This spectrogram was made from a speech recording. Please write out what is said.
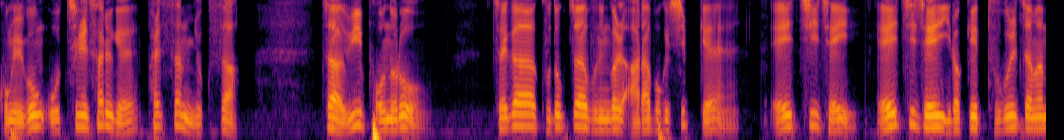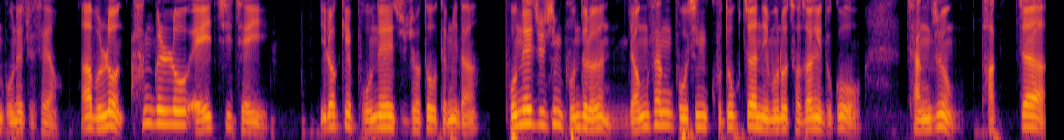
010-5746-8364 자, 위 번호로 제가 구독자분인 걸 알아보기 쉽게 HJ, HJ 이렇게 두 글자만 보내주세요. 아, 물론 한글로 HJ 이렇게 보내주셔도 됩니다. 보내주신 분들은 영상 보신 구독자님으로 저장해두고 장중, 박자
